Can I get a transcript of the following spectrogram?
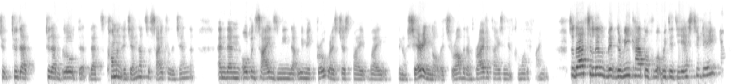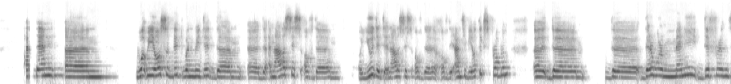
to to that to that globe that that common agenda societal agenda. And then open science mean that we make progress just by by you know sharing knowledge rather than privatizing and commodifying it. So that's a little bit the recap of what we did yesterday. And then um, what we also did when we did the, um, uh, the analysis of the, or you did the analysis of the of the antibiotics problem, uh, the the there were many different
